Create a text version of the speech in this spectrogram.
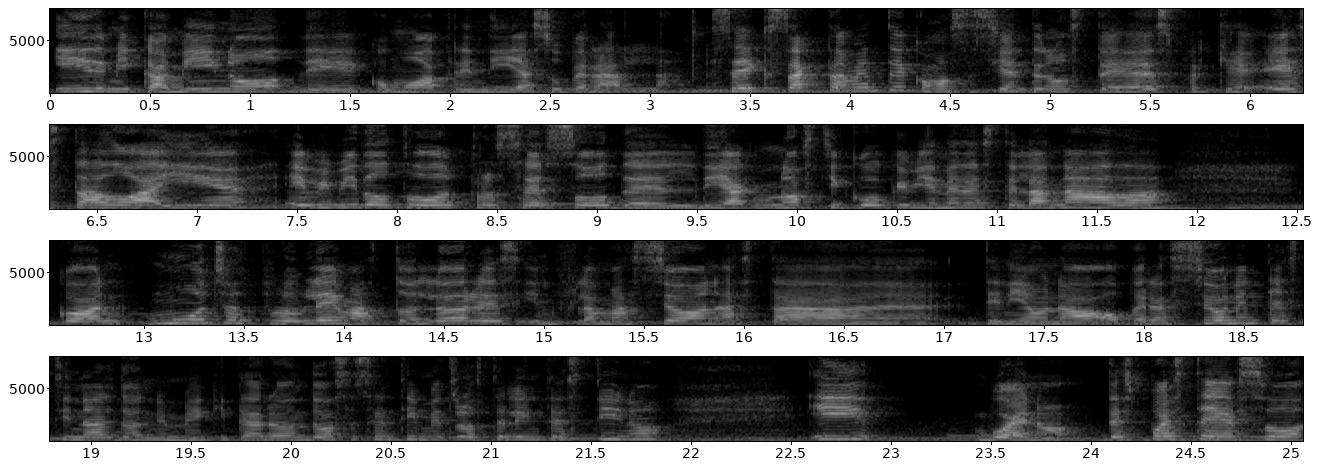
y de mi camino de cómo aprendí a superarla. Sé exactamente cómo se sienten ustedes porque he estado ahí, he vivido todo el proceso del diagnóstico que viene desde la nada, con muchos problemas, dolores, inflamación, hasta tenía una operación intestinal donde me quitaron 12 centímetros del intestino y bueno, después de eso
